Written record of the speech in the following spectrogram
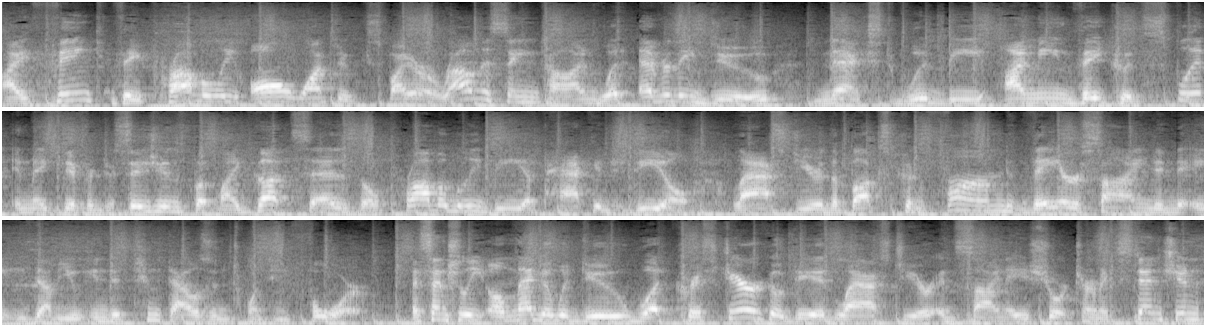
I think they probably all want to expire around the same time. Whatever they do next would be, I mean, they could split and make different decisions, but my gut says they'll probably be a package deal. Last year, the Bucks confirmed they are signed into AEW into 2024. Essentially, Omega would do what Chris Jericho did last year and sign a short term extension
